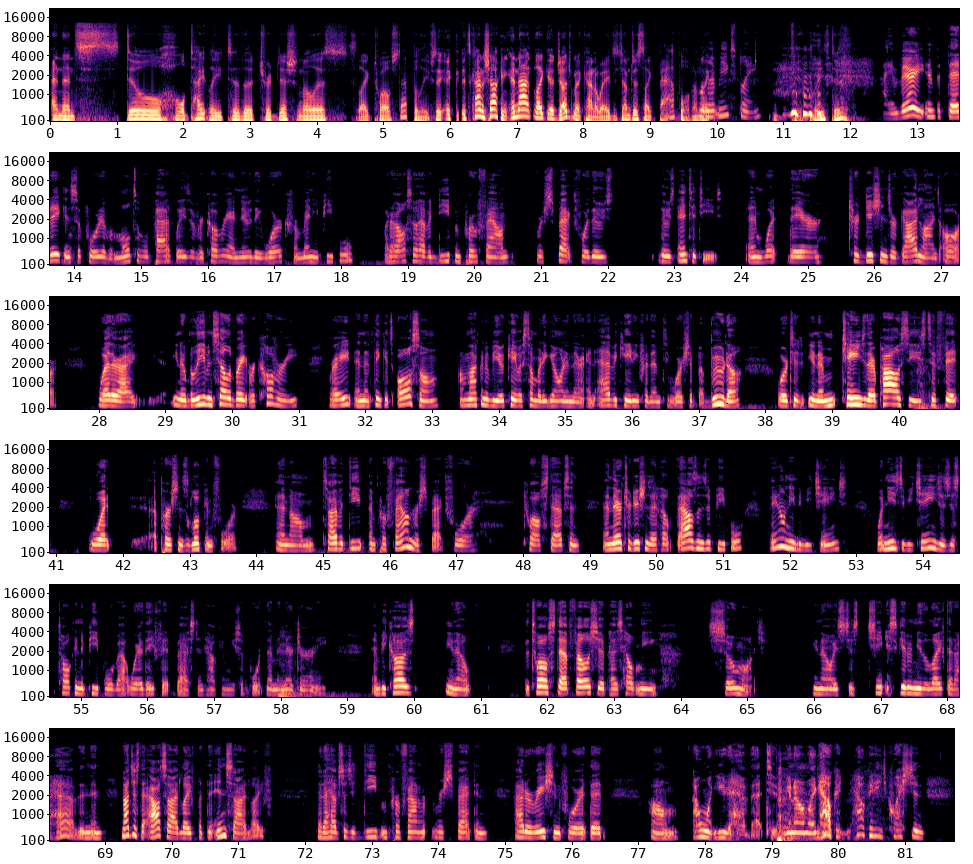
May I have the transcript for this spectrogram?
and then still hold tightly to the traditionalist like 12 step beliefs it, it- it's kind of shocking and not like a judgment kind of way just, i'm just like baffled i'm well, like let me explain. Mm, please do I am very empathetic and supportive of multiple pathways of recovery. I know they work for many people, but I also have a deep and profound respect for those those entities and what their traditions or guidelines are. Whether I, you know, believe and celebrate recovery, right? And I think it's awesome. I'm not going to be okay with somebody going in there and advocating for them to worship a Buddha or to, you know, change their policies to fit what a person's looking for. And um, so I have a deep and profound respect for 12 steps and, and their traditions have helped thousands of people. They don't need to be changed. What needs to be changed is just talking to people about where they fit best and how can we support them in their Mm. journey. And because, you know, the 12 step fellowship has helped me so much. You know, it's just, it's given me the life that I have and, and not just the outside life, but the inside life that I have such a deep and profound respect and adoration for it that um, I want you to have that too. You know, I'm like, how could how could each question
